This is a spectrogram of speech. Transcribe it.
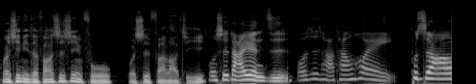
关心你的房事幸福，我是房老吉。我是大院子。我是茶汤会，不知道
